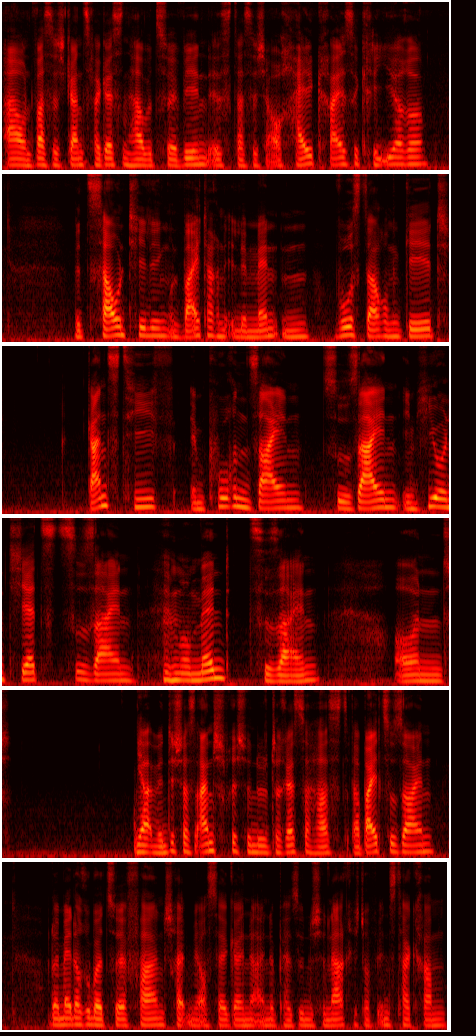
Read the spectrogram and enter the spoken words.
Ah, und was ich ganz vergessen habe zu erwähnen, ist, dass ich auch Heilkreise kreiere mit Soundhealing und weiteren Elementen, wo es darum geht, ganz tief im puren Sein zu sein, im Hier und Jetzt zu sein, im Moment zu sein. Und ja, wenn dich das anspricht, wenn du Interesse hast, dabei zu sein oder mehr darüber zu erfahren, schreib mir auch sehr gerne eine persönliche Nachricht auf Instagram.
